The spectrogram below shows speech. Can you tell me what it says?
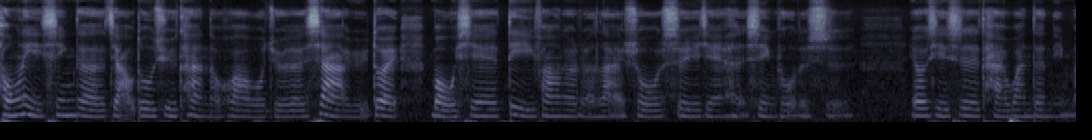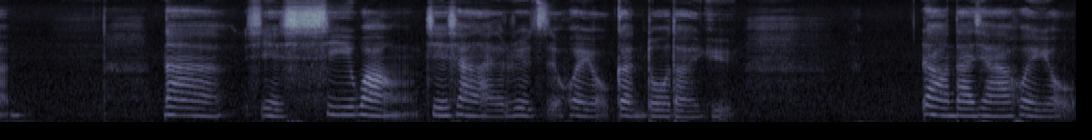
同理心的角度去看的话，我觉得下雨对某些地方的人来说是一件很幸福的事，尤其是台湾的你们。那也希望接下来的日子会有更多的雨，让大家会有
